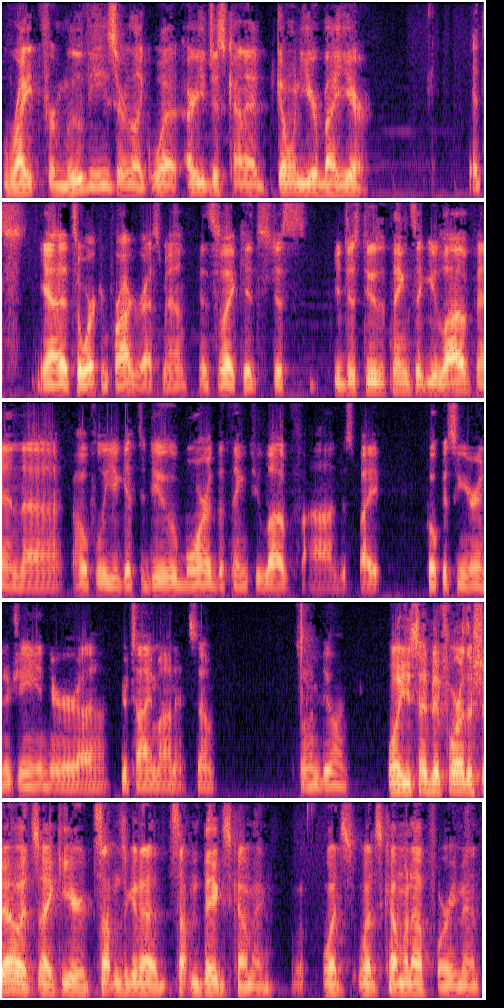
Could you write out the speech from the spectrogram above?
write for movies, or like what are you just kind of going year by year? it's yeah it's a work in progress man it's like it's just you just do the things that you love and uh, hopefully you get to do more of the things you love uh, by focusing your energy and your uh, your time on it. So that's what i'm doing. Well, you said before the show, it's like you're something's gonna something big's coming. What's what's coming up for you, man?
